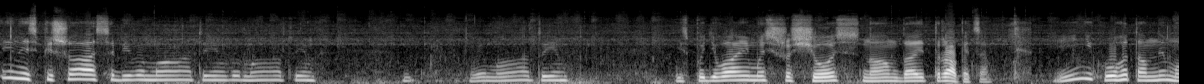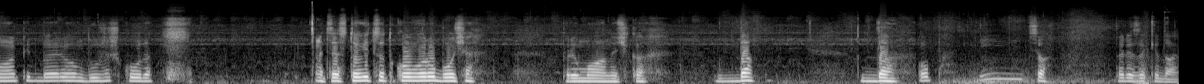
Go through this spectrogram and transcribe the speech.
І не спіша собі виматуємо, виматуємо, виматуємо. І сподіваємось, що щось нам дай трапиться. І нікого там нема під берегом, дуже шкода. Це 100% робоча приманочка. Да. Да. Оп. І все. Перезакидаю.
